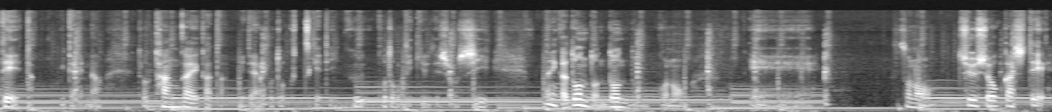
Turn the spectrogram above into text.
データみたいな考え方みたいなことをくっつけていくこともできるでしょうし何かどんどんどんどんこの、えー、その抽象化して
